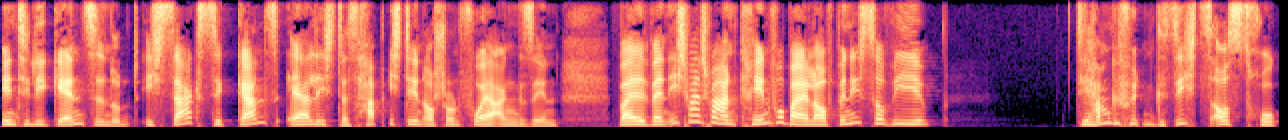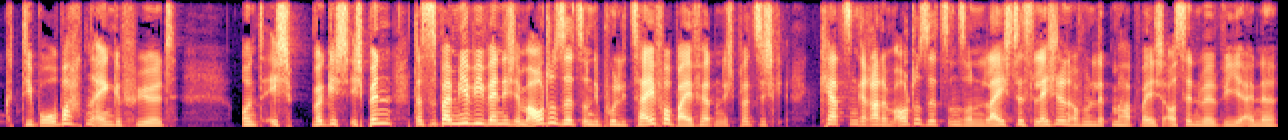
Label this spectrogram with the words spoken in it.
intelligent sind. Und ich sag's dir ganz ehrlich, das habe ich denen auch schon vorher angesehen. Weil wenn ich manchmal an Krähen vorbeilaufe, bin ich so wie, die haben gefühlt einen Gesichtsausdruck, die beobachten einen gefühlt. Und ich wirklich, ich bin, das ist bei mir wie wenn ich im Auto sitze und die Polizei vorbeifährt und ich plötzlich Kerzen gerade im Auto sitze und so ein leichtes Lächeln auf den Lippen habe, weil ich aussehen will wie eine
